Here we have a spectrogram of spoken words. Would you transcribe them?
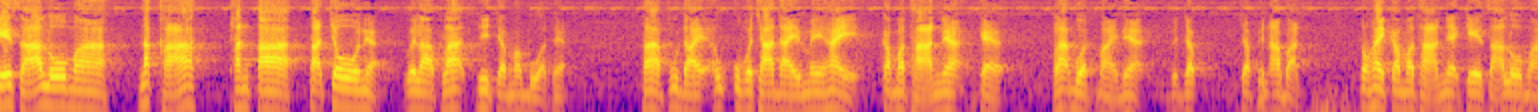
กษาโลมา นักขา ทันตา ตะโจเนี่ย เวลาพระที่จะมาบวชเนี่ย ถ้าผู้ใดอุปชาใดไม่ให้กรรมฐานเนี่ย แก่พระบวชใหม่เนี่ยจะจะเป็นอาบัติ ต้องให้กรรมฐานเนี่ยเกสาโลมา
